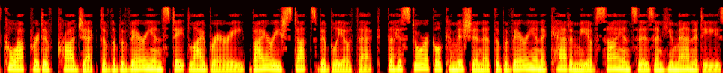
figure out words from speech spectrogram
cooperative project of the Bavarian State Library Bayerische Staatsbibliothek, the Historical Commission at the Bavarian Academy of Sciences and Humanities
